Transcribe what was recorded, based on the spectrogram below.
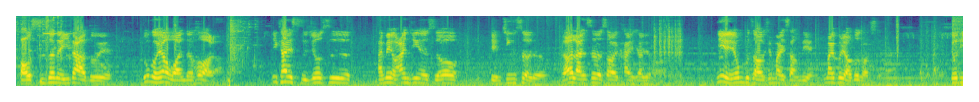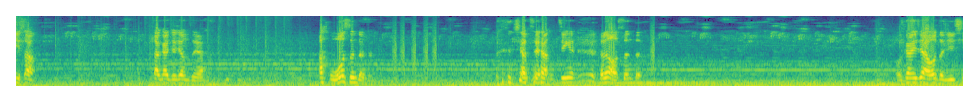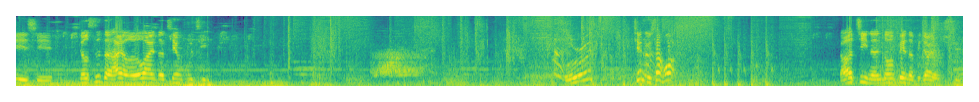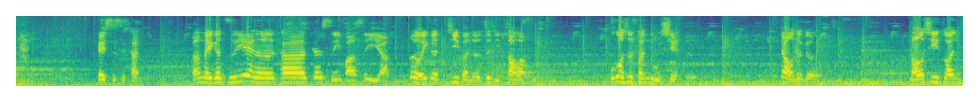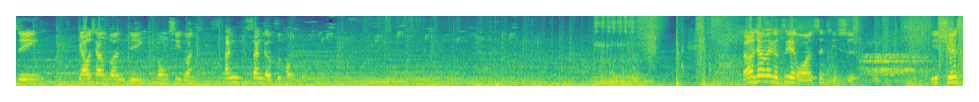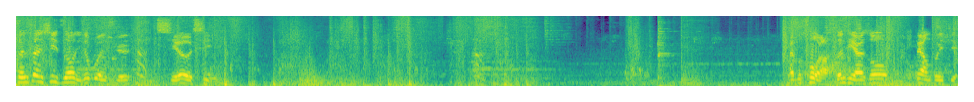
宝石真的一大堆，如果要玩的话啦，一开始就是还没有暗金的时候点金色的，然后蓝色的稍微看一下就好了。你也用不着去卖商店，卖不了多少钱，丢地上。大概就像这样。啊，我升等了，像这样经验很好升等。看一下，我等级七十七，九十等还有额外的天赋技。天女散花，然后技能都变得比较有趣，可以试试看。然后每个职业呢，它跟死灵法师一样，都有一个基本的自己召唤物体，不过是分路线的。像我这个毛细专精、标枪专精、弓系专精，三三个不同。然后像那个之前我玩圣骑士，你学神圣系之后，你就不能学邪恶系，还不错啦，整体来说非常推荐。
